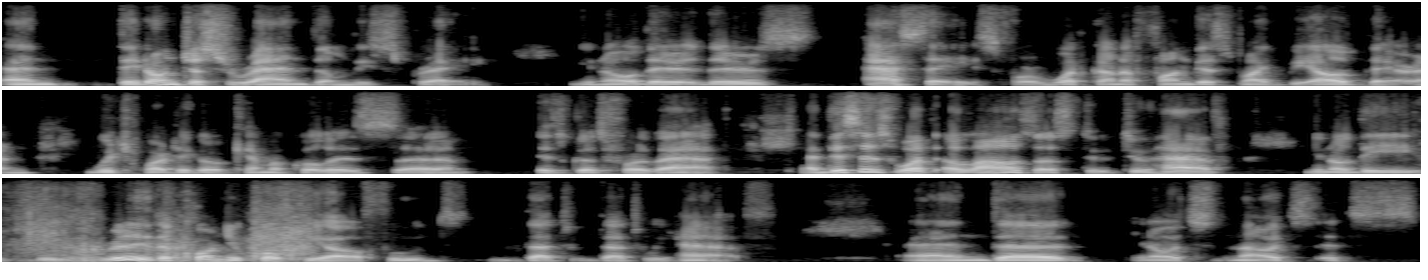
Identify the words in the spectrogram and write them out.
And they don't just randomly spray. You know, there there's assays for what kind of fungus might be out there and which particular chemical is uh, is good for that. And this is what allows us to to have you know the, the really the cornucopia of foods that that we have and uh, you know it's now it's it's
